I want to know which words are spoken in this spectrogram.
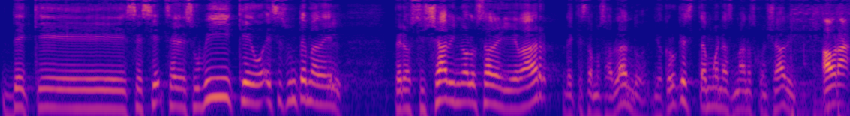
de que se, se desubique, o ese es un tema de él. Pero si Xavi no lo sabe llevar, ¿de qué estamos hablando? Yo creo que está en buenas manos con Xavi. Ahora,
